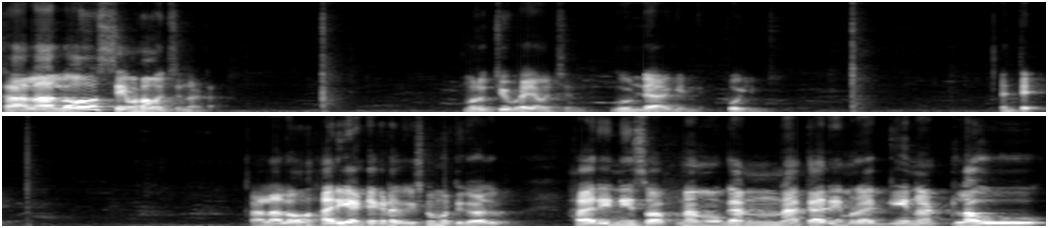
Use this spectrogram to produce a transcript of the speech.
కళలో సింహం వచ్చిందట. మృత్యు భయం వచ్చింది. గుండె ఆగింది. పోయింది. అంతే. కళలో హరి అంటే ఇక్కడ విష్ణుమూర్తి కాదు. హరిని స్వప్నముగన్న కరి మ్రగ్గినట్లవు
